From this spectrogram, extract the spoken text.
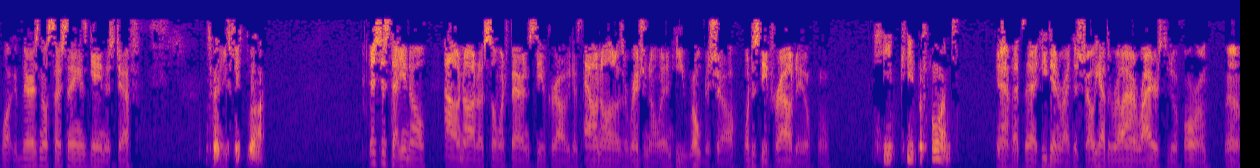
what? There is no such thing as gayness, Jeff. It's what, well, It's just that you know Alan Alda is so much better than Steve Carell because Alan Alda is original and he wrote the show. What does Steve Carell do? Well, he he performs. yeah, that's it. He didn't write the show. He had to rely on writers to do it for him. No,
